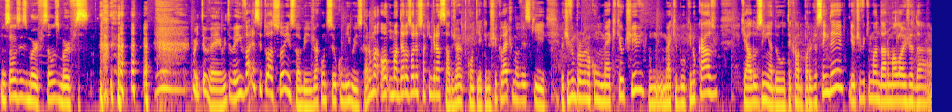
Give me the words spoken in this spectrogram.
Não são os Smurfs, são os Murphs. muito bem, muito bem. Em várias situações, Fabinho, já aconteceu comigo isso, cara. Uma, uma delas, olha só que engraçado, já contei aqui no Chiclete, uma vez que eu tive um problema com um Mac que eu tive, um MacBook no caso, que a luzinha do teclado parou de acender, e eu tive que mandar numa loja da...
